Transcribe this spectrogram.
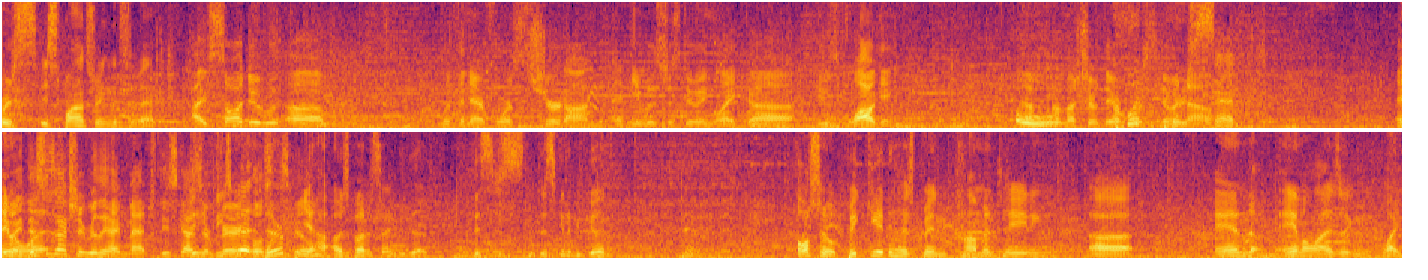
Force is sponsoring this event. I saw a dude with, um, with an Air Force shirt on, and he was just doing like uh, he was vlogging. Oh, I'm not sure what the Air Force is doing now. percent. Anyway, know this is actually a really hype match. These guys These- are very guys- close to skill. Yeah, I was about to say this is this is gonna be good. Also, Big Kid has been commentating uh, and analyzing like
